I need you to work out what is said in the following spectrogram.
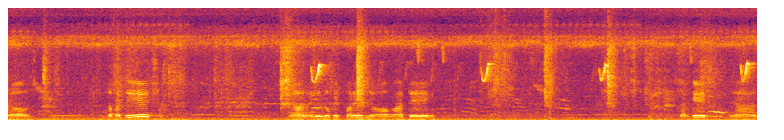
Ayan. Ito katiits. Yan, ilulukit pa rin yung ating target. Ayan.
